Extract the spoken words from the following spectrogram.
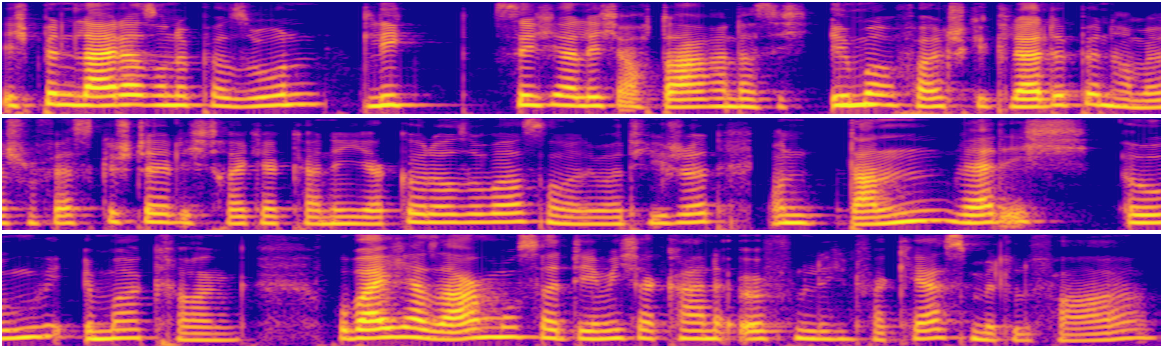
ich bin leider so eine Person, liegt sicherlich auch daran, dass ich immer falsch gekleidet bin, haben wir ja schon festgestellt. Ich trage ja keine Jacke oder sowas, sondern immer T-Shirt. Und dann werde ich irgendwie immer krank. Wobei ich ja sagen muss, seitdem ich ja keine öffentlichen Verkehrsmittel fahre,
